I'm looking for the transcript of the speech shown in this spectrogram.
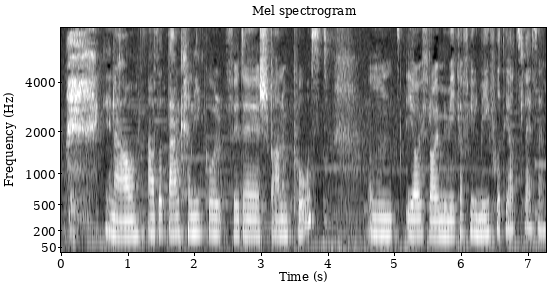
genau. Also danke Nicole für den spannenden Post. Und ja, ich freue mich mega viel mehr von dir zu lesen.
